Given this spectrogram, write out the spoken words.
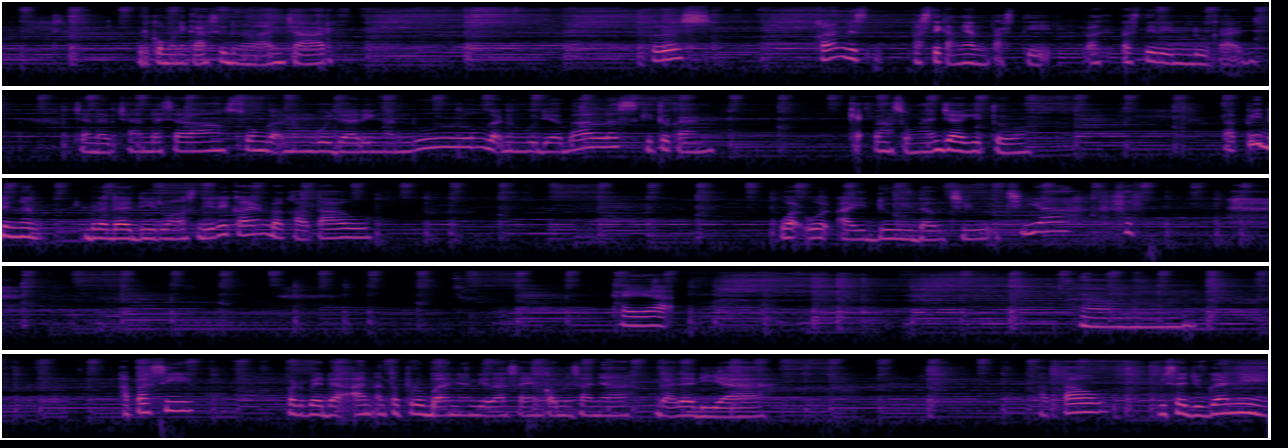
berkomunikasi dengan lancar. Terus kalian bisa pasti kangen pasti pasti rindu kan bercanda-bercanda secara langsung nggak nunggu jaringan dulu nggak nunggu dia bales gitu kan. Kayak langsung aja gitu. Tapi dengan berada di ruang sendiri kalian bakal tahu. What would I do without you? Cia. Kayak hmm, apa sih perbedaan atau perubahan yang dirasain kalau misalnya nggak ada dia. Atau bisa juga nih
